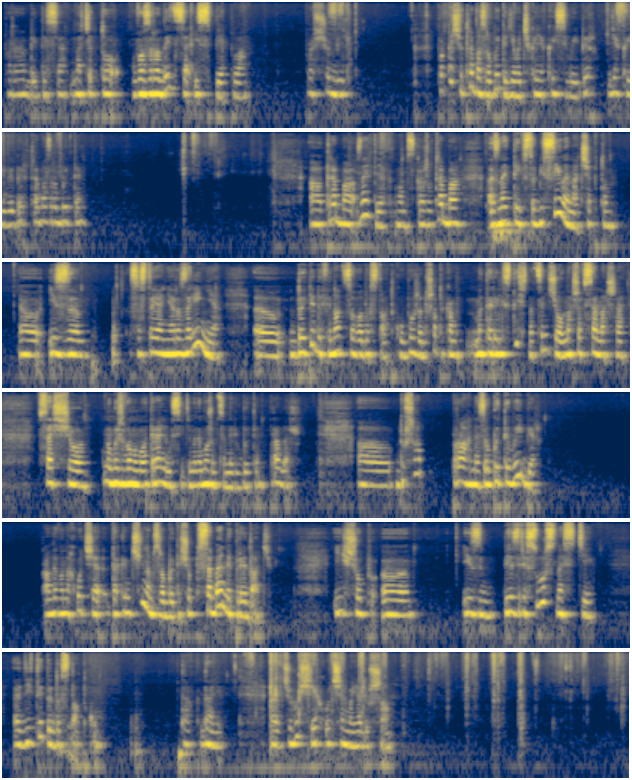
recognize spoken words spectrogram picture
переродитися, начебто возродитися із пепла. Про що біль? Про те, що треба зробити, дівчатка, якийсь вибір. Який вибір треба зробити? Треба, знаєте, як вам скажу, треба знайти в собі сили, начебто, е, із состояння розоріння е, дойти до фінансового достатку. Боже, душа така матеріалістична, це нічого. Наше все наше, все, що ну, ми живемо в матеріальному світі, ми не можемо це не любити, правда ж? Е, Душа прагне зробити вибір, але вона хоче таким чином зробити, щоб себе не придати. І щоб е, із безресурсності е, дійти до достатку. Так, далі. Е, Чого ще хоче моя душа?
